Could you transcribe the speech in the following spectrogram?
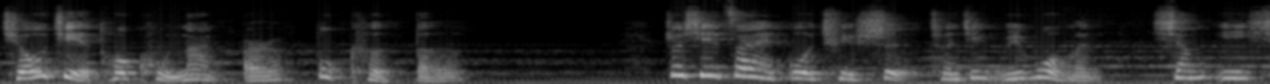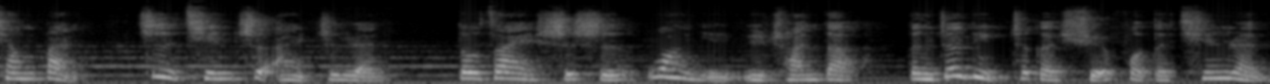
求解脱苦难而不可得。这些在过去世曾经与我们相依相伴、至亲至爱之人，都在时时望眼欲穿的。等着你这个学佛的亲人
